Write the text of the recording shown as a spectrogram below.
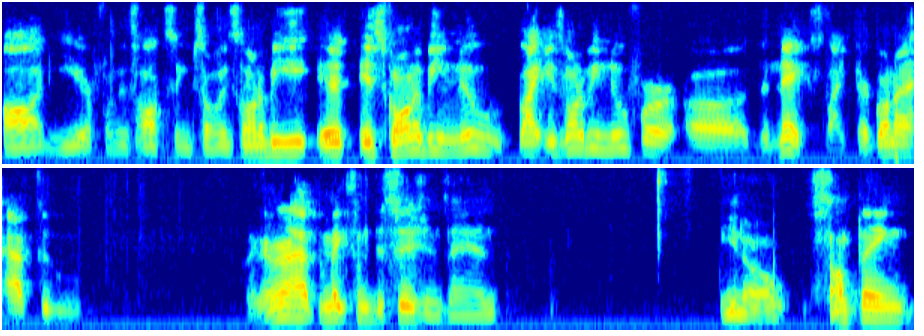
odd year for this Hawks team. So it's going to be it, it's going to be new. Like it's going to be new for uh, the Knicks. Like they're going to have to they're going to have to make some decisions, and you know something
